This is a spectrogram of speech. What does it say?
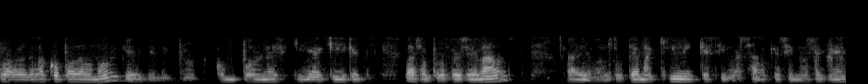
proves de la Copa del Món, que, que com poden esquiar aquí, aquests, clar, són professionals, clar, llavors el tema químic, que si la sal, que si no sé què,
